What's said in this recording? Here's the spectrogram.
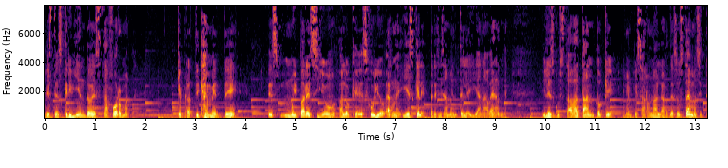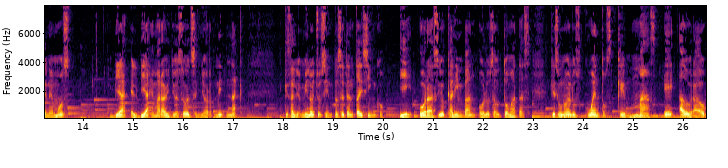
está escribiendo de esta forma que prácticamente es muy parecido a lo que es Julio Verne y es que precisamente leían a Verne y les gustaba tanto que empezaron a hablar de esos temas y tenemos el viaje maravilloso del señor Nitnack que salió en 1875 y Horacio Calimbán o Los Autómatas, que es uno de los cuentos que más he adorado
